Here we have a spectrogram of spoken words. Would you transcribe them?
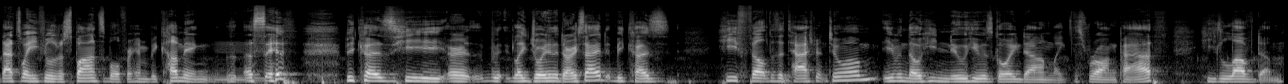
that's why he feels responsible for him becoming a Mm. Sith because he or like joining the dark side because he felt this attachment to him, even though he knew he was going down like this wrong path. He loved him,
